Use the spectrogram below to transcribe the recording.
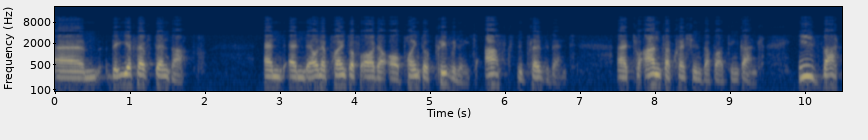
um, the EFF stands up and, and on a point of order or point of privilege asks the president uh, to answer questions about Nkandla, is that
